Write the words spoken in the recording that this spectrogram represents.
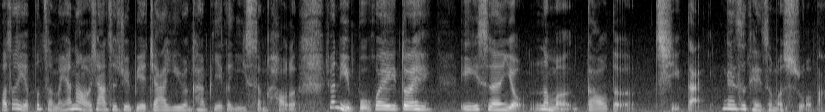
哦这个也不怎么样，那我下次去别家医院看别个医生好了。就你不会对医生有那么高的期待，应该是可以这么说吧。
